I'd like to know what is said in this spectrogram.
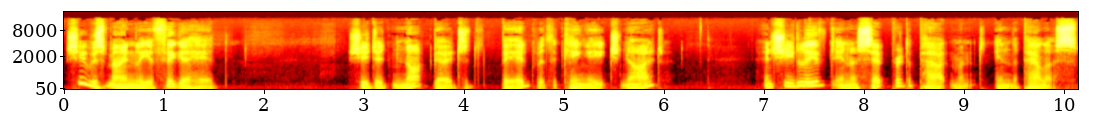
She was mainly a figurehead. She did not go to bed with the King each night, and she lived in a separate apartment in the palace.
